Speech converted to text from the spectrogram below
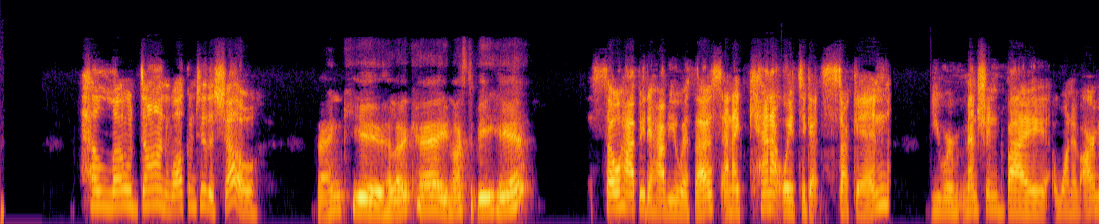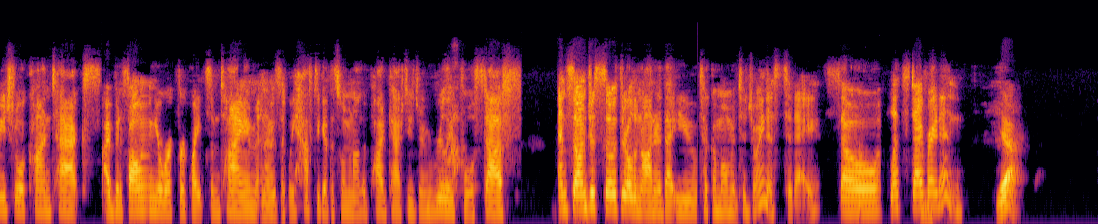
Hello, Dawn. Welcome to the show. Thank you. Hello, Kay. Nice to be here so happy to have you with us, and I cannot wait to get stuck in. You were mentioned by one of our mutual contacts. I've been following your work for quite some time, and I was like, we have to get this woman on the podcast. She's doing really cool stuff. And so I'm just so thrilled and honored that you took a moment to join us today. So let's dive mm. right in. Yeah.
